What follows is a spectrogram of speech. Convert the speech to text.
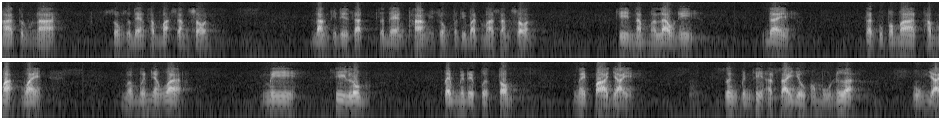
หากรุณา ทรงแสดงธรรมะสั่งสอน ดังที่ได้สัต แสดงทางที่ทรงปฏิบัติมาสั่งสอน ที่นำมาเล่านี้ ได้ตัดอุปมาธรรมะไว้ว่าเหมือนอย่างว่ามีที่ลุ่ม เต็มไปด้เปลือกตมในป่าใหญ่ ซึ่งเป็นที่อาศัยอยู่ของหมูเนื้อฝูงใหญ่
